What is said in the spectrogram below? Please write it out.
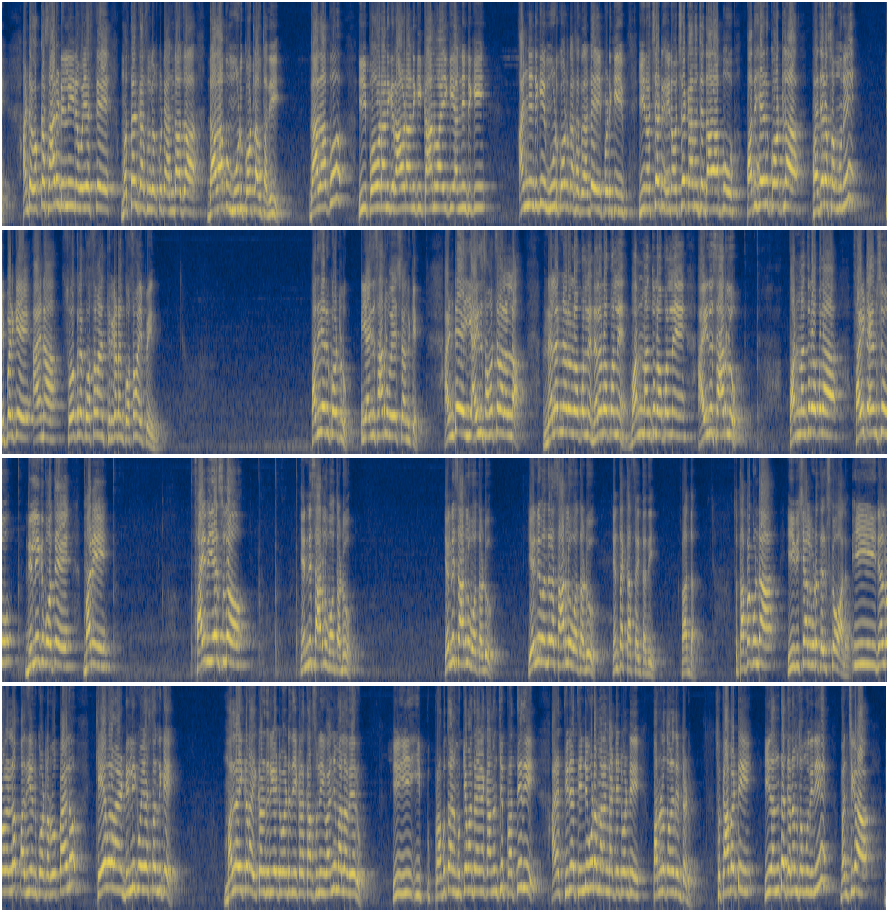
అంటే ఒక్కసారి ఢిల్లీ ఈయన పోయేస్తే మొత్తం ఖర్చులు కట్టుకుంటే అందాజా దాదాపు మూడు కోట్లు అవుతుంది. దాదాపు ఈ పోవడానికి రావడానికి కాన్వాయికి అన్నింటికి అన్నింటికి మూడు కోట్లు ఖర్చు అవుతుంది. అంటే ఇప్పటికి ఈయన వచ్చేట ఈయన వచ్చిన కాడ నుంచే దాదాపు పదిహేను కోట్ల ప్రజల సొమ్ముని ఇప్పటికే ఆయన సోకుల కోసం ఆయన తిరగడం కోసం అయిపోయింది. పదిహేను కోట్లు ఈ ఐదు సార్లు పోయేసినందుకే. అంటే ఈ ఐదు సంవత్సరాలల్లా నెలన్నర లోపలనే నెల లోపలనే వన్ మంత్ లోపలనే ఐదు సార్లు వన్ మంత్ లోపల ఫైవ్ టైమ్స్ ఢిల్లీకి పోతే మరి ఫైవ్ ఇయర్స్లో ఎన్నిసార్లు పోతాడు? ఎన్నిసార్లు పోతాడు? ఎన్ని వందల సార్లు పోతాడు? ఎంత ఖర్చు అవుతుంది? రాద్దా. సో తప్పకుండా ఈ విషయాలు కూడా తెలుసుకోవాలి. ఈ నెల రోజుల్లో పదిహేను కోట్ల రూపాయలు కేవలం ఆయన ఢిల్లీకి పోయేస్తుందికే. మళ్ళీ ఇక్కడ ఇక్కడ తిరిగేటువంటిది ఇక్కడ ఖర్చులు ఇవన్నీ మళ్ళీ వేరు. ఈ ఈ ఈ ప్రభుత్వాన్ని ముఖ్యమంత్రి అయిన కాడ నుంచి ప్రతిదీ ఆయన తినే తిండి కూడా మనం కట్టేటువంటి పనులతోనే తింటాడు. సో కాబట్టి ఇదంతా జనం సొమ్ము తిని మంచిగా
